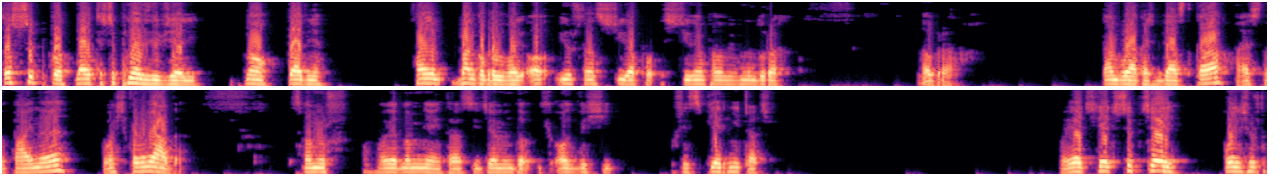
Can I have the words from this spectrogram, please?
Co szybko, nawet jeszcze pieniędzy nie wzięli. No, pewnie. Fajnie bank obrabowali. O, już nas ściga, po, ścigają panowie w mundurach. Dobra. Tam była jakaś gwiazdka, a jest to fajny. Właściwie powiem jadę. Więc mamy już o jedno mniej. Teraz idziemy do ich odwieźć i muszę spierniczać. No jedź, jedź szybciej. Powinien się już do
